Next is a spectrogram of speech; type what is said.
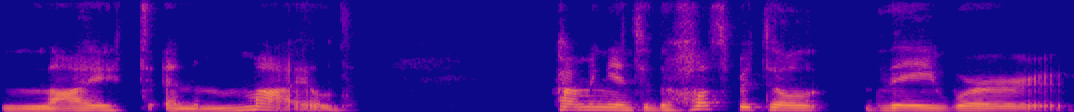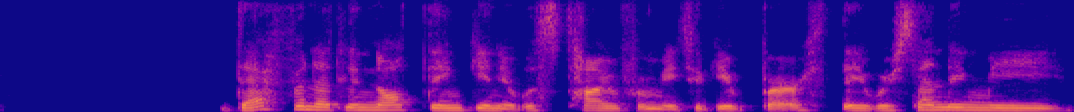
light and mild. Coming into the hospital they were definitely not thinking it was time for me to give birth. They were sending me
